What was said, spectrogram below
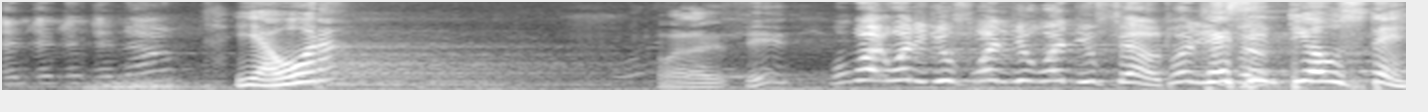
And, and, and, and now? ¿Y ahora? Sí. ¿Qué sintió usted?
